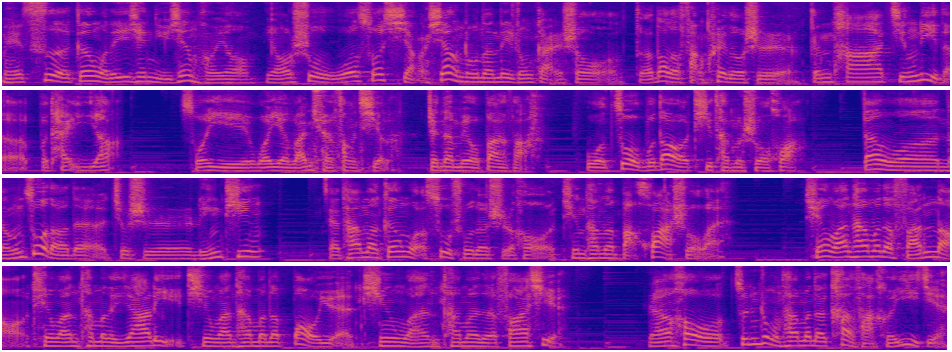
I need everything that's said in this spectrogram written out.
每次跟我的一些女性朋友描述我所想象中的那种感受，得到的反馈都是跟她经历的不太一样，所以我也完全放弃了。真的没有办法，我做不到替他们说话，但我能做到的就是聆听，在他们跟我诉说的时候，听他们把话说完。听完他们的烦恼，听完他们的压力，听完他们的抱怨，听完他们的发泄，然后尊重他们的看法和意见，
